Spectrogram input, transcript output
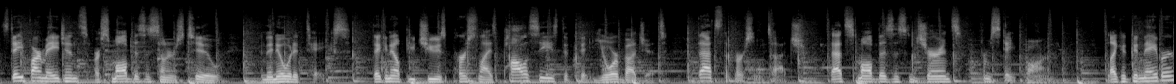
State Farm agents are small business owners too, and they know what it takes. They can help you choose personalized policies that fit your budget. That's the personal touch. That's small business insurance from State Farm. Like a good neighbor,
